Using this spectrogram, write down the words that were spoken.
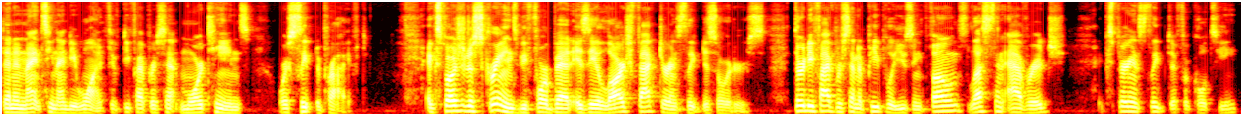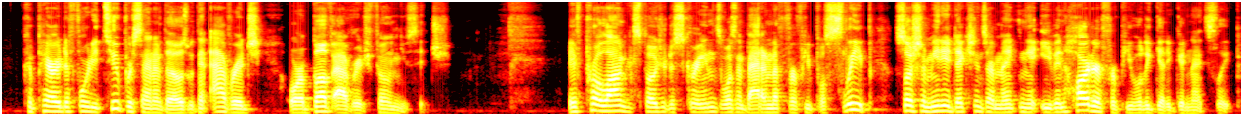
than in 1991. 55% more teens were sleep deprived. Exposure to screens before bed is a large factor in sleep disorders. 35% of people using phones, less than average, experience sleep difficulty, compared to 42% of those with an average or above average phone usage. If prolonged exposure to screens wasn't bad enough for people's sleep, social media addictions are making it even harder for people to get a good night's sleep.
